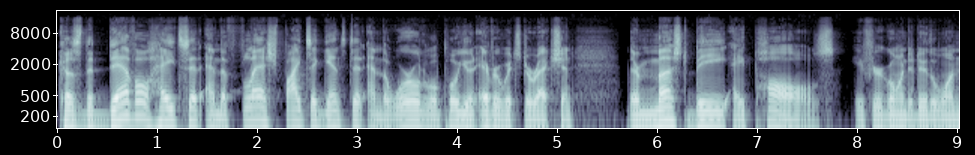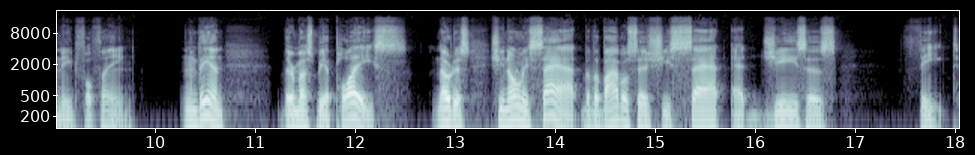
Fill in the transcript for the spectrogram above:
because the devil hates it and the flesh fights against it and the world will pull you in every which direction. There must be a pause if you're going to do the one needful thing. And then there must be a place. Notice she not only sat, but the Bible says she sat at Jesus' feet.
